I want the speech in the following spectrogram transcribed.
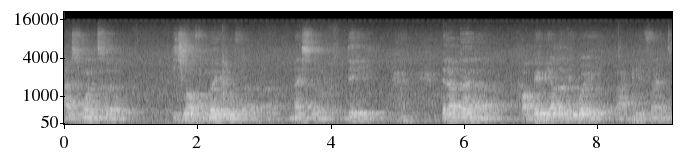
I just wanted to get you all familiar with a, a nice little ditty that I've done uh, called Baby I Love Your Way by Peter Frampton.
